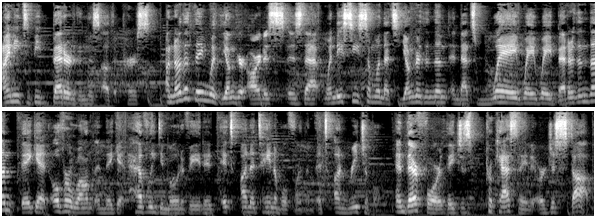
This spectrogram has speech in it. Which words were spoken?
I need to be better than this other person. Another thing with younger artists is that when they see someone that's younger than them and that's way, way, way better than them, they get overwhelmed and they get heavily demotivated. It's unattainable for them, it's unreachable. And therefore, they just procrastinate it or just stop.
